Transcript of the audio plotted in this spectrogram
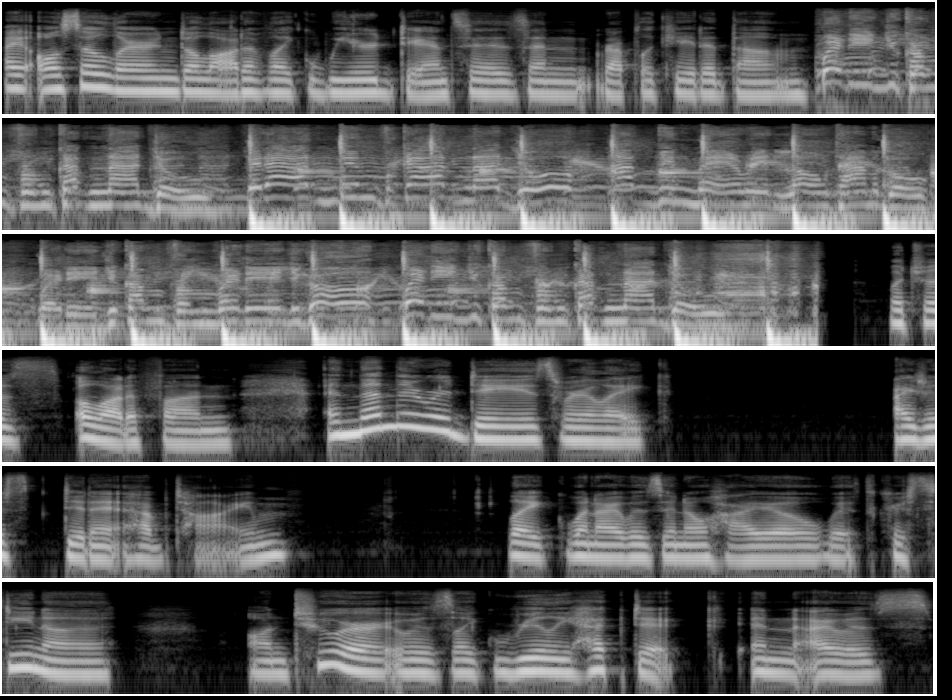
I also learned a lot of like weird dances and replicated them. Where did you come from, Cotton Eye Joe? It hadn't been for Cotton Eye Joe, I'd been married long time ago. Where did you come from? Where did you go? Where did you come from, Cotton Eye Joe? Which was a lot of fun. And then there were days where like I just didn't have time. Like when I was in Ohio with Christina on tour, it was like really hectic. And I was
